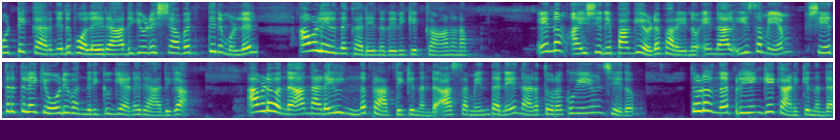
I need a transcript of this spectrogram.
പൊട്ടിക്കരഞ്ഞതുപോലെ രാധികയുടെ ശവത്തിന് മുന്നിൽ അവൾ ഇരുന്ന് കരയുന്നത് എനിക്ക് കാണണം എന്നും ഐശ്വര്യ പകയോടെ പറയുന്നു. എന്നാൽ ഈ സമയം ക്ഷേത്രത്തിലേക്ക് ഓടി വന്നിരിക്കുകയാണ് രാധിക. അവിടെ വന്ന് ആ നടയിൽ നിന്ന് പ്രാർത്ഥിക്കുന്നുണ്ട്. ആ സമയം തന്നെ നട തുറക്കുകയും ചെയ്തു. തുടർന്ന് പ്രിയങ്കയെ കാണിക്കുന്നുണ്ട്.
